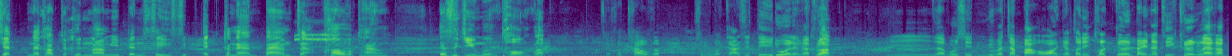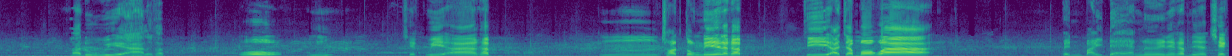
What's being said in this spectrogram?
7 นะครับ จะขึ้นมามีเป็น 41 คะแนนแต้มจะเท่ากับทาง SCG เมืองทองครับแล้วก็เท่ากับสมุทรปราการซิตี้ด้วยเลยครับครับอืมแล้วผู้สินวิวัฒน์จำปาอ่อนครับ ตอนนี้ทดเกินไปนาทีครึ่งแล้วครับ มาดู VAR เลยครับ โอ้อืมเช็ค VR ครับอืมช็อตตรงนี้แหละครับ ที่อาจจะมองว่า เป็นใบแดงเลยนะครับเนี่ยเช็ค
